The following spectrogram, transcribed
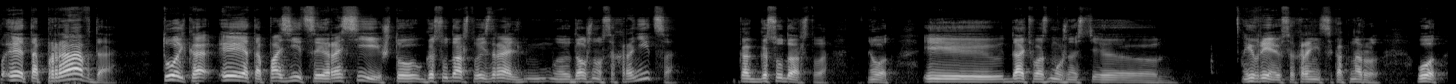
эта правда, только эта позиция России, что государство Израиль должно сохраниться, как государство, вот, и дать возможность э, еврею сохраниться как народ, вот,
